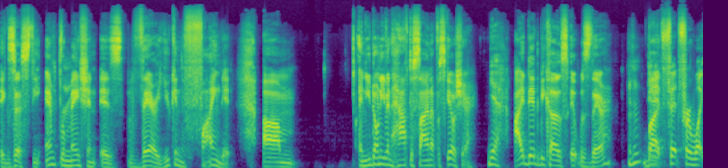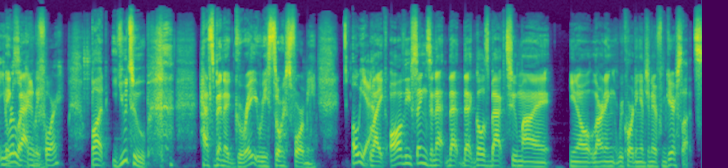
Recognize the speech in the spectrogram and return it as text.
exists. The information is there. You can find it, um, and you don't even have to sign up for Skillshare. Yeah. I did because it was there. Mhm. But- and it fit for what you were Exactly. looking for. But YouTube has been a great resource for me. Oh yeah. like all these things and that that that goes back to my you know learning recording engineer from Gearslutz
